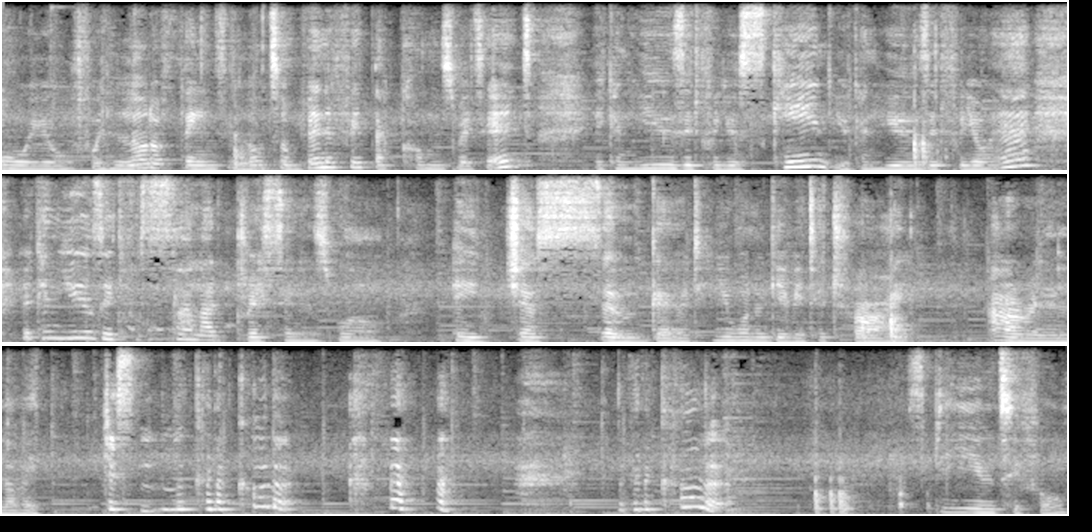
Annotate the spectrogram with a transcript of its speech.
oil for a lot of things, a lot of benefit that comes with it. You can use it for your skin, you can use it for your hair, you can use it for salad dressing as well. It's just so good. You want to give it a try. I really love it. Just look at the color. look at the color. It's beautiful.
